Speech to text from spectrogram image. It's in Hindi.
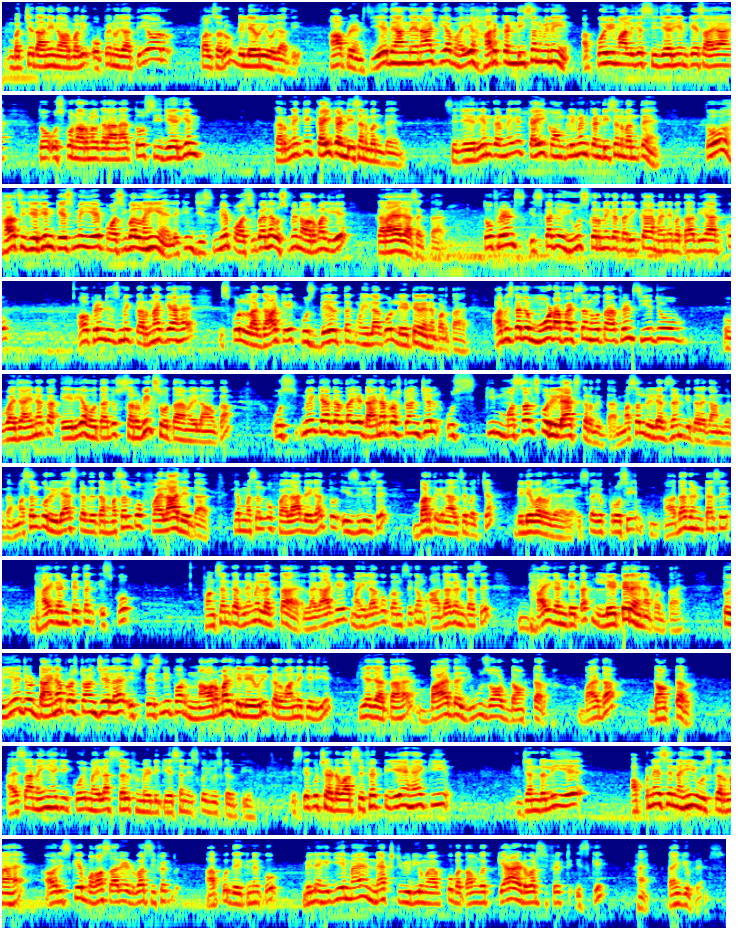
बच्चेदानी नॉर्मली ओपन हो जाती है और फलस्वरूप डिलीवरी हो जाती है। हाँ फ्रेंड्स ये ध्यान देना है कि अब भाई हर कंडीशन में नहीं, अब कोई भी मान लीजिए सीजेरियन केस आया है तो उसको नॉर्मल कराना है तो सीजेरियन करने के कई कंडीशन बनते हैं। सीजेरियन करने के कई कॉम्प्लीमेंट कंडीशन बनते हैं। तो हर सीजेरियन केस में ये पॉसिबल नहीं है, लेकिन जिसमें पॉसिबल है, उसमें नॉर्मल ये कराया जा सकता है। तो फ्रेंड्स इसका जो यूज़ करने का तरीका है, मैंने बता दिया आपको। और फ्रेंड्स, इसमें करना क्या है? इसको लगा के कुछ देर तक महिला को लेटे रहना पड़ता है। अब इसका जो मोड ऑफ़ एक्शन होता है फ्रेंड्स, ये जो वेजाइना का एरिया होता है, जो सर्विक्स होता है महिलाओं का, उसमें क्या करता है, ये डायनाप्रोस्टॉन जेल उसकी मसल्स को रिलैक्स कर देता है। मसल रिलैक्सेंट की तरह काम करता है। मसल को रिलैक्स कर देता है, मसल को फैला देता है। जब मसल को फैला देगा तो ईजिली से बर्थ केनाल से बच्चा डिलीवर हो जाएगा। इसका जो प्रोसीजर आधा घंटा से ढाई घंटे तक इसको फ़ंक्शन करने में लगता है। लगा के एक महिला को कम से कम आधा घंटा से ढाई घंटे तक लेटे रहना पड़ता है। तो ये जो डायनाप्रोस्टॉन जेल है, स्पेशली फॉर नॉर्मल डिलीवरी करवाने के लिए किया जाता है by the use of doctor by the doctor ऐसा नहीं है कि कोई महिला सेल्फ मेडिकेशन इसको यूज़ करती है। इसके कुछ एडवर्स इफ़ेक्ट ये हैं कि जनरली ये अपने से नहीं यूज़ करना है और इसके बहुत सारे एडवर्स इफ़ेक्ट आपको देखने को मिलेंगे। ये मैं नेक्स्ट वीडियो में आपको बताऊँगा क्या एडवर्स इफ़ेक्ट इसके हैं। Thank you friends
